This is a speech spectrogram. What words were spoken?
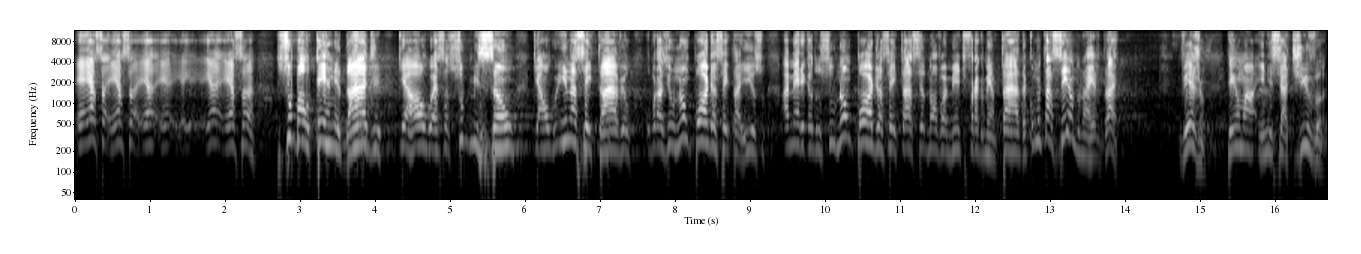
é essa, essa, é, é, é, é essa subalternidade, que é algo, essa submissão, que é algo inaceitável. O Brasil não pode aceitar isso, a América do Sul não pode aceitar ser novamente fragmentada, como está sendo na realidade. Vejam, tem uma iniciativa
